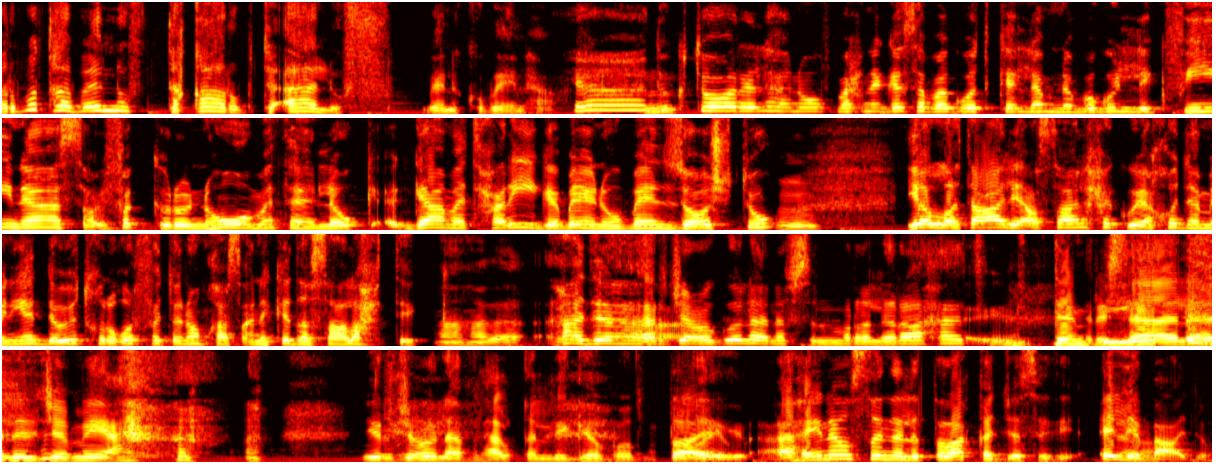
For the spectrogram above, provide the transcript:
اربطها بأنه في تقارب تآلف بينك وبينها. يا دكتور الهنوف ما إحنا سبق وتكلمنا بقول لك في ناس يفكروا إنه هو مثلا لو قامت حريقة بينه وبين زوجته مم. يلا تعالي أصالحك وياخذها من يده ويدخل غرفة النوم خلاص أنا كده صالحتك. آه هذا هذا- أرجع وأقولها نفس المرة اللي راحت. رسالة للجميع. يرجعوا لها في الحلقة اللي قبل. طيب هنا وصلنا للطلاق الجسدي. اللي تمام. بعده؟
